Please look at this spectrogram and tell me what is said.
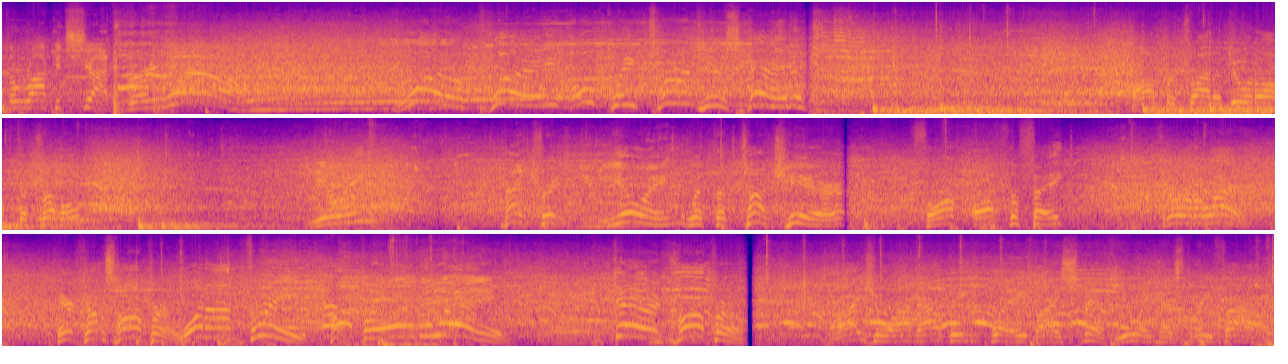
the rocket shot very well. What a play! Oakley turned his head. Harper trying to do it off the dribble. Ewing. Patrick Ewing with the touch here. Thorpe off the fake. Throw it away. Here comes Harper, One on three. Harper all the way. Derek Harper. Olajuwon now being played by Smith. Ewing has three fouls.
